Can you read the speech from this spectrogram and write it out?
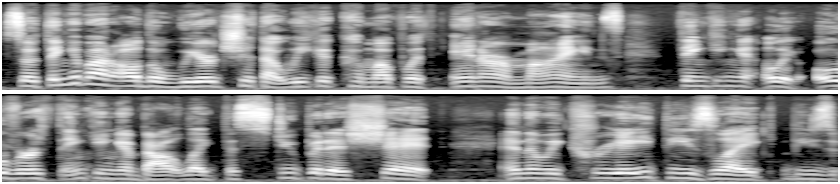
So think about all the weird shit that we could come up with in our minds, thinking like overthinking about like the stupidest shit, and then we create these like these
